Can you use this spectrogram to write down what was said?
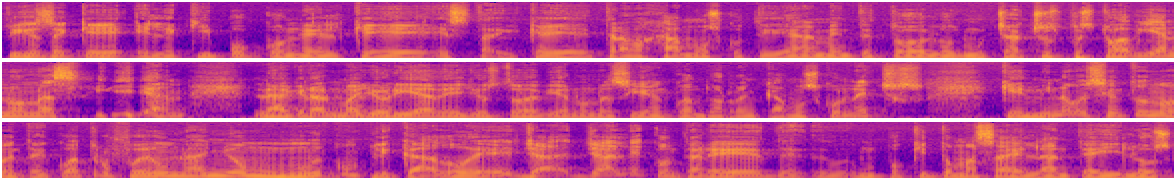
Fíjese que el equipo con el que, está, que trabajamos cotidianamente, todos los muchachos, pues todavía no nacían. La gran mayoría de ellos todavía no nacían cuando arrancamos con Hechos. Que en 1994 fue un año muy complicado, ¿eh? Ya, ya le contaré de- un poquito más adelante ahí los,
